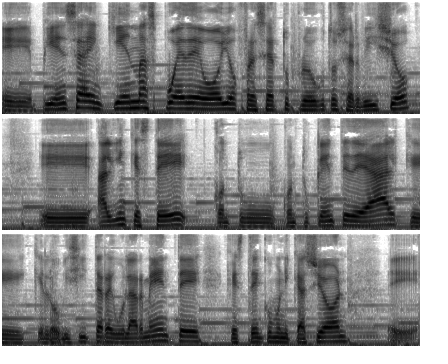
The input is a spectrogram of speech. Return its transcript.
Eh, piensa en quién más puede hoy ofrecer tu producto o servicio. Eh, alguien que esté con tu, con tu cliente ideal, que, que lo visite regularmente, que esté en comunicación. Eh,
